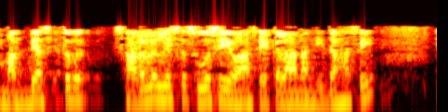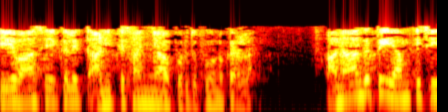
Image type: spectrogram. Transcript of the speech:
මධ්‍යස්තව සරල ලෙස සුවසේ වාසය කළා නම් නිදහසේ ඒ වාසය කළෙත් අනිත්‍ය සංඥාව පුරුදු පුහුණු කරලා අනාගතේ යම්කිසි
